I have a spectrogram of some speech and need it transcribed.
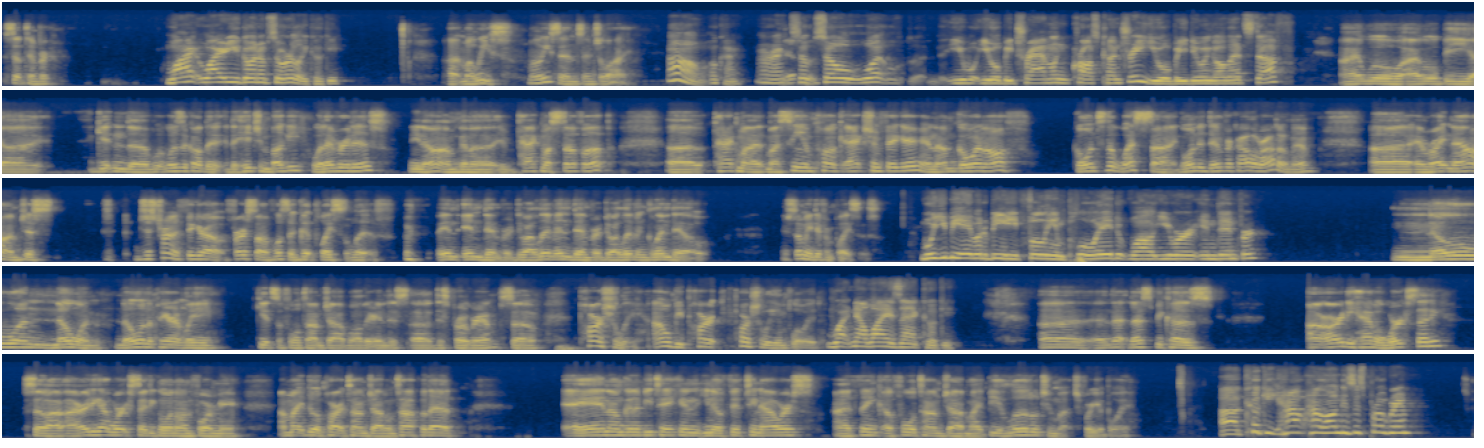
September. Why why are you going up so early, Cookie? Uh, my lease, my lease ends in July. Oh, okay. All right. Yeah. So so what you you will be traveling cross country, you will be doing all that stuff? I will I will be uh, getting the what was it called the the hitch and buggy, whatever it is. You know, I'm gonna pack my stuff up, uh, pack my my CM Punk action figure, and I'm going off, going to the west side, going to Denver, Colorado, man. Uh, and right now, I'm just just trying to figure out first off what's a good place to live in in Denver. Do I live in Denver? Do I live in Glendale? There's so many different places. Will you be able to be fully employed while you were in Denver? No one, no one, no one apparently gets a full time job while they're in this uh, this program. So partially, I will be part partially employed. Why now why is that cookie? Uh, and that, that's because I already have a work study, so I, I already got work study going on for me. I might do a part time job on top of that, and I'm gonna be taking you know 15 hours. I think a full time job might be a little too much for your boy. Uh cookie, how how long is this program?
